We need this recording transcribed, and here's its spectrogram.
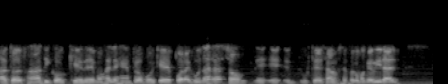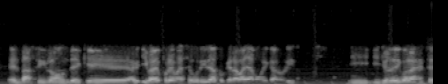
a todo el fanático que demos el ejemplo, porque por alguna razón, eh, eh, ustedes saben, se fue como que viral el vacilón de que iba a haber problemas de seguridad porque era Bayamón y Carolina. Y, y yo le digo a la gente,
